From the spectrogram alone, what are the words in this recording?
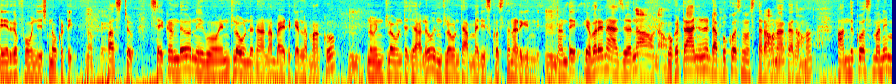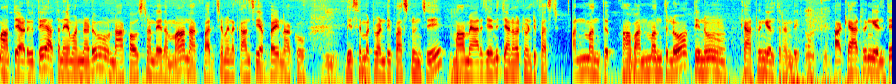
డేర్గా ఫోన్ చేసింది ఒకటి ఫస్ట్ సెకండ్ నీకు ఇంట్లో ఉండు నాన్న బయటకు వెళ్ళ మాకు. నువ్వు ఇంట్లో ఉంటే చాలు ఇంట్లో ఉంటే అమ్మాయి తీసుకొస్తాను అడిగింది. అంటే ఎవరైనా యాజ్ వెల్. ఒక ట్రాన్స్జెండర్ డబ్బు కోసం వస్తారు అవునా కదమ్మా అందుకోసమని మా అత్తయ్య అడిగితే అతను ఏమన్నాడు నాకు అవసరం లేదమ్మా నాకు పరిచయమైన కాంచి ఈ అబ్బాయి నాకు. డిసెంబర్ ట్వంటీ ఫస్ట్ నుంచి మా మ్యారేజ్ అయింది జనవరి ట్వంటీ ఫస్ట్ వన్ మంత్ ఆ వన్ మంత్లో తిను క్యాటరింగ్ వెళ్తారండి. ఆ క్యాటరింగ్ వెళ్తే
